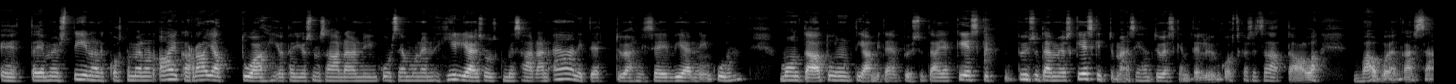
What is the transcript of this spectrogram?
että ja myös Tiinalle, koska meillä on aika rajattua, joten jos me saadaan niin kuin semmoinen hiljaisuus, kun me saadaan äänitettyä, niin se ei vie niin kuin montaa tuntia, miten pystytään, ja keski, pystytään myös keskittymään siihen työskentelyyn, koska se saattaa olla vauvojen kanssa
